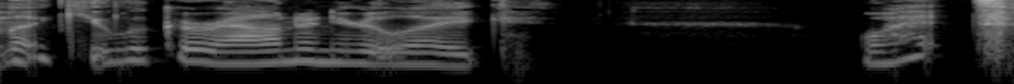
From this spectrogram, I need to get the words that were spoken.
and like you look around and you're like, what?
